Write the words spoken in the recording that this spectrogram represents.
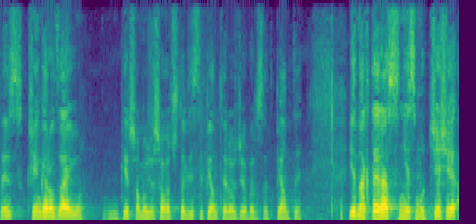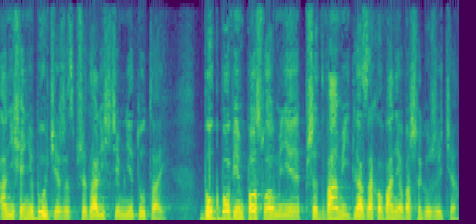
to jest Księga Rodzaju, pierwsza Mojżeszowa, 45 rozdział, werset 5. Jednak teraz nie smućcie się ani się nie bójcie, że sprzedaliście mnie tutaj. Bóg bowiem posłał mnie przed wami dla zachowania waszego życia.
